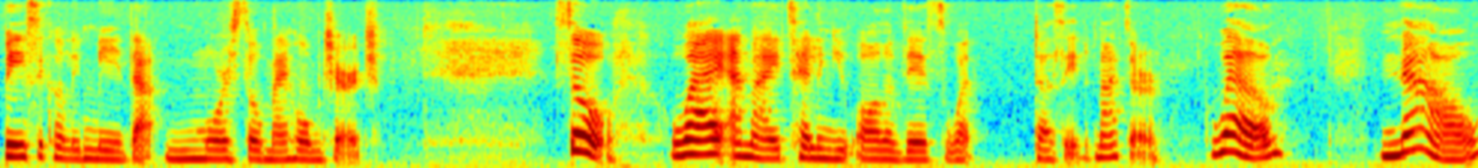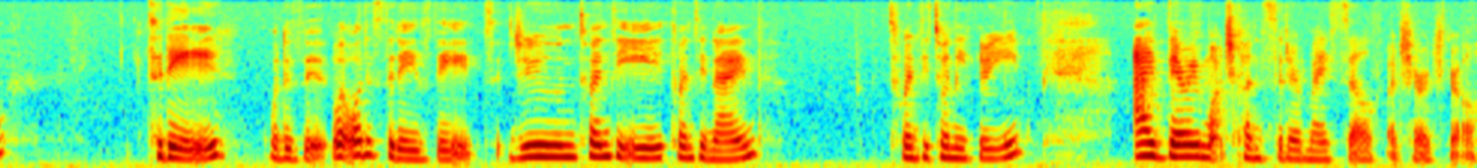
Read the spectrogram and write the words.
basically made that more so my home church. So, why am I telling you all of this? What does it matter? Well, now, today, what is it? What, what is today's date? June 28th, 29th, 2023. I very much consider myself a church girl.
